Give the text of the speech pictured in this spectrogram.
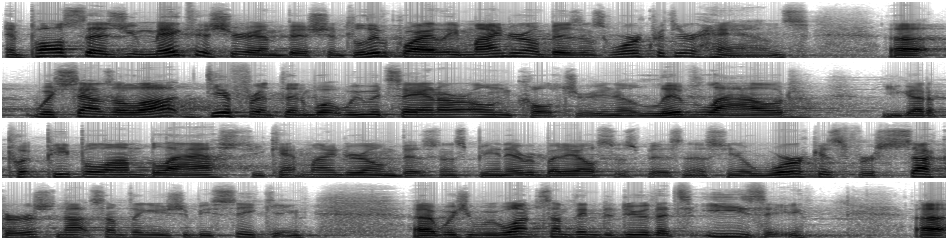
and Paul says, you make this your ambition to live quietly, mind your own business, work with your hands, uh, which sounds a lot different than what we would say in our own culture. You know, live loud, you got to put people on blast. You can't mind your own business, be in everybody else's business. You know, work is for suckers, not something you should be seeking. Uh, we, should, we want something to do that's easy. Uh,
